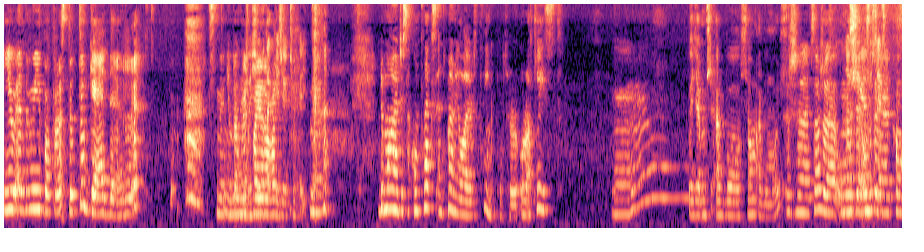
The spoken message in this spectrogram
You and me po prostu together. Sny, Nie bawimy się w bajerować. takie rzeczy, Erika. The mind is a complex and many layered thing, Potter, or at least... Mm, Powiedziałabym, że albo siom, albo moś. Że co, że umysł, No, że jest, umysł e, jest- kom,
